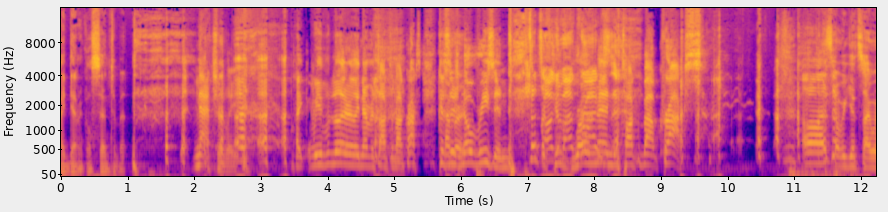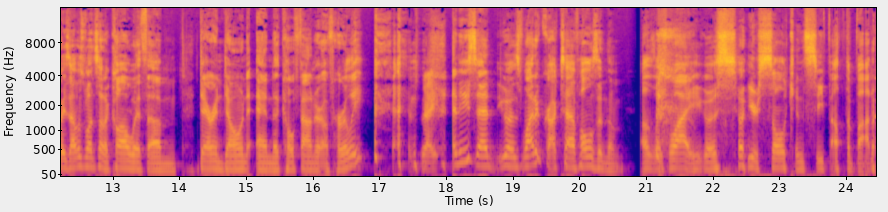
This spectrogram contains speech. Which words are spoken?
identical sentiment. Naturally. like we've literally never talked about Crocs because there's no reason To talk two about grown Crocs. men to talk about Crocs. Oh, that's how we get sideways. I was once on a call with um, Darren Doan and the co-founder of Hurley, and, Right. And he said, "He goes, why do Crocs have holes in them?" I was like, "Why?" He goes, "So your soul can seep out the bottom."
